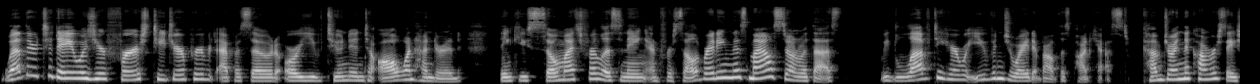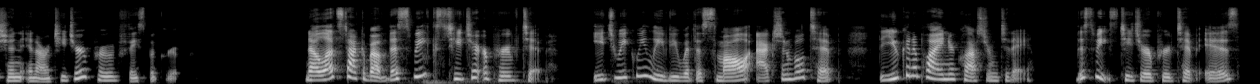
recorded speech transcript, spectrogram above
Whether today was your first teacher approved episode or you've tuned into all 100, thank you so much for listening and for celebrating this milestone with us. We'd love to hear what you've enjoyed about this podcast. Come join the conversation in our teacher approved Facebook group. Now let's talk about this week's teacher approved tip. Each week we leave you with a small actionable tip that you can apply in your classroom today. This week's teacher approved tip is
